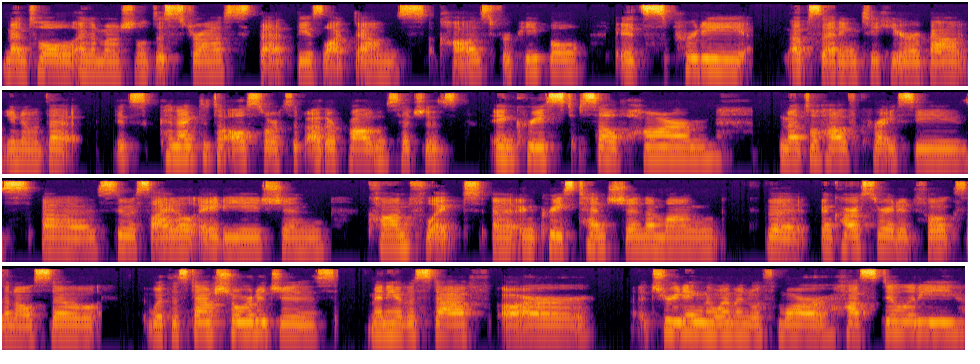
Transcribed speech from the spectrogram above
mental and emotional distress that these lockdowns cause for people. It's pretty upsetting to hear about, you know, that it's connected to all sorts of other problems, such as increased self harm, mental health crises, uh, suicidal ideation, conflict, uh, increased tension among the incarcerated folks, and also with the staff shortages, many of the staff are treating the women with more hostility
